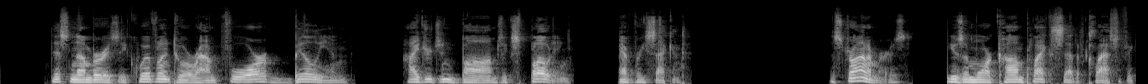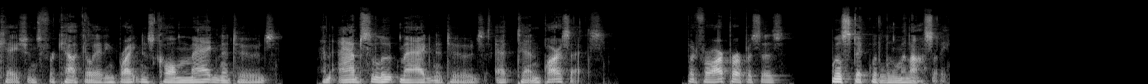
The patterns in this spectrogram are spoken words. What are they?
this number is equivalent to around 4 billion hydrogen bombs exploding every second. Astronomers use a more complex set of classifications for calculating brightness called magnitudes and absolute magnitudes at 10 parsecs. But for our purposes, we'll stick with luminosity.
